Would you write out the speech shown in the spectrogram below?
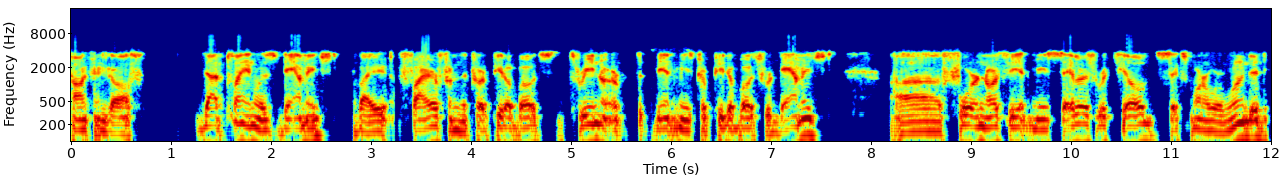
Tonkin Gulf. That plane was damaged by fire from the torpedo boats. Three North Vietnamese torpedo boats were damaged. Uh, four North Vietnamese sailors were killed. Six more were wounded.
